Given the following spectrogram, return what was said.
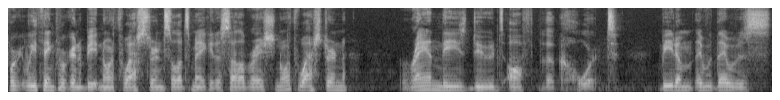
We're, we think we're going to beat Northwestern, so let's make it a celebration. Northwestern ran these dudes off the court, beat them. It, it was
